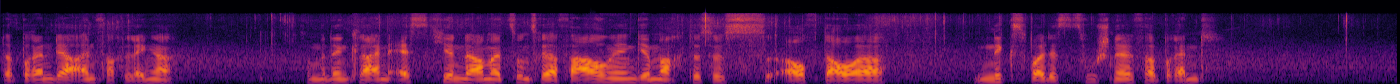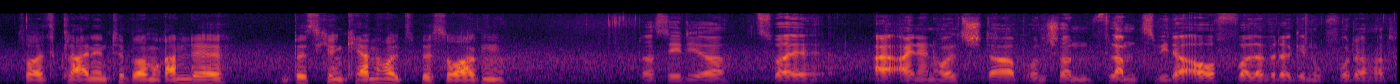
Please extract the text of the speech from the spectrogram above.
Da brennt er einfach länger. So mit den kleinen Ästchen, da haben wir jetzt unsere Erfahrungen gemacht, das ist auf Dauer nichts, weil das zu schnell verbrennt. So als kleinen Tipp am Rande, ein bisschen Kernholz besorgen. Da seht ihr zwei, äh, einen Holzstab und schon flammt es wieder auf, weil er wieder genug Futter hat.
